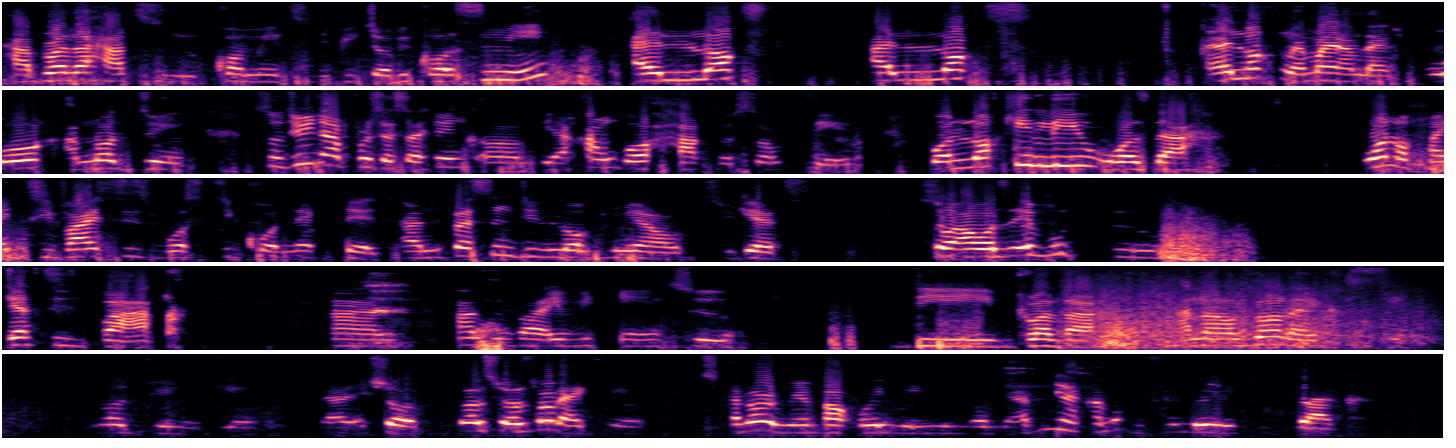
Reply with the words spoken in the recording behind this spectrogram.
her brother had to come into the picture because me, I locked, I locked, I locked my mind. I'm like, oh, I'm not doing. So during that process, I think um the account got hacked or something. But luckily was that one of my devices was still connected and the person didn't log me out. You get. So I was able to get it back and hand over everything to the brother. And I was not like, not doing again. That in short, because she was not like him. She cannot remember owing me any money. I mean, I cannot be following you to drag.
